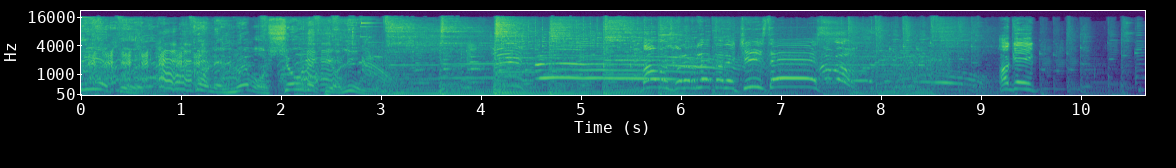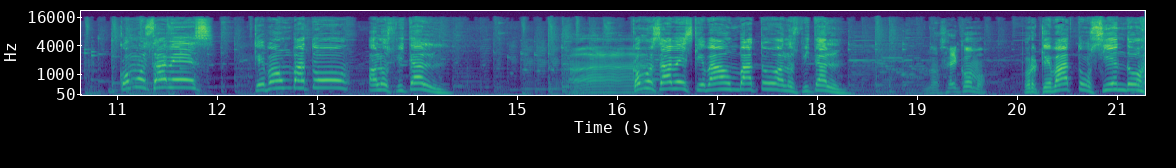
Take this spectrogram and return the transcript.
Ríete con el nuevo show de Piolín. ¡Vamos con la ruleta de chistes! Ok. ¿Cómo sabes que va un vato al hospital? Ah, ¿Cómo sabes que va un vato al hospital? No sé cómo. Porque va tosiendo.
